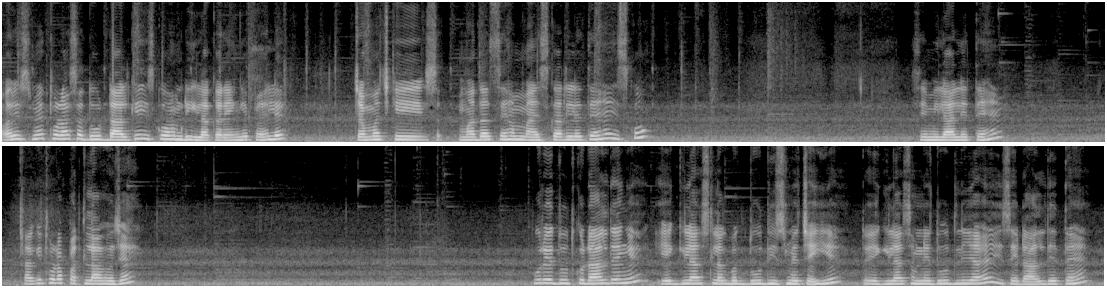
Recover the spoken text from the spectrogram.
और इसमें थोड़ा सा दूध डाल के इसको हम ढीला करेंगे पहले। चम्मच की मदद से हम मैश कर लेते हैं इसको। इसे मिला लेते हैं ताकि थोड़ा पतला हो जाए। पूरे दूध को डाल देंगे। एक गिलास लगभग दूध इसमें चाहिए। तो एक गिलास हमने दूध लिया है, इसे डाल देते हैं।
